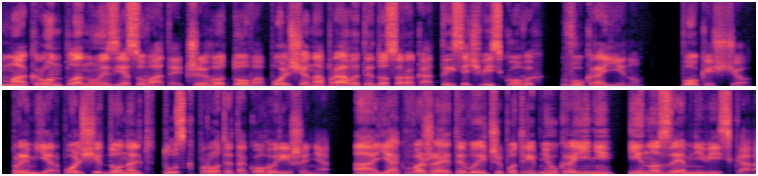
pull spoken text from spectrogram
Макрон планує з'ясувати, чи готова Польща направити до 40 тисяч військових в Україну. Поки що прем'єр Польщі Дональд Туск проти такого рішення. А як вважаєте ви, чи потрібні Україні іноземні війська?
